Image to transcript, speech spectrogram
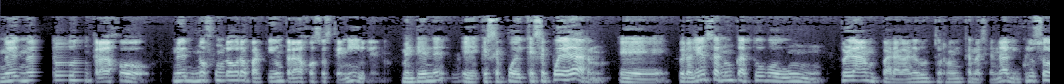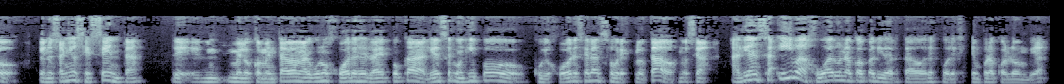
no era un trabajo no, fue un logro a partir de un trabajo sostenible, ¿no? ¿Me entiende? Eh, que, se puede, que se puede dar, ¿no? Eh, pero Alianza nunca tuvo un plan para ganar un torneo internacional. Incluso en los años 60, me lo comentaban algunos jugadores de la época, Alianza era un equipo cuyos jugadores eran sobreexplotados, ¿no? O sea, Alianza iba a jugar una Copa Libertadores, por ejemplo, a Colombia,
